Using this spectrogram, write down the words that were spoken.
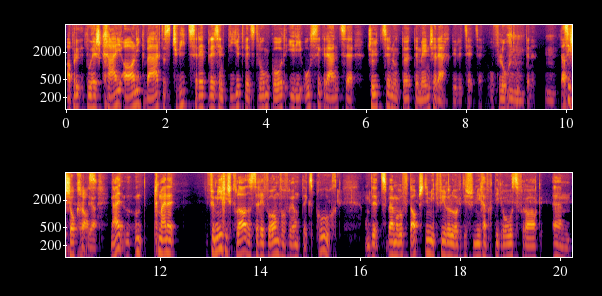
Aber du hast keine Ahnung, wer das die Schweiz repräsentiert, wenn es darum geht, ihre Außengrenzen zu schützen und dort Menschenrechte durchzusetzen, auf Fluchtrouten. Mm. Das ist schon krass. Ja. Nein, und ich meine, für mich ist klar, dass es eine Reform von Frontex braucht. Und jetzt, wenn wir auf die Abstimmung führen schauen, ist für mich einfach die grosse Frage, ähm,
